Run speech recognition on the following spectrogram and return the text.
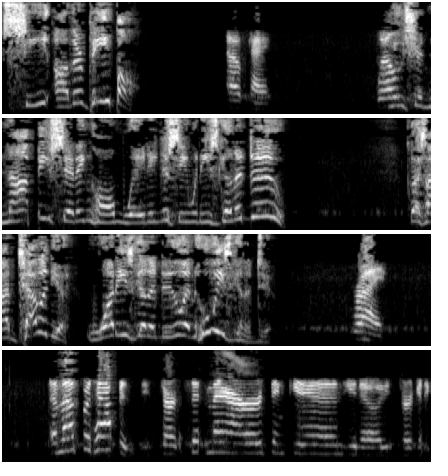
see other people. Okay. Well, You should not be sitting home waiting to see what he's going to do. Because I'm telling you what he's going to do and who he's going to do. Right. And that's what happens. You start sitting there thinking, you know, you start getting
